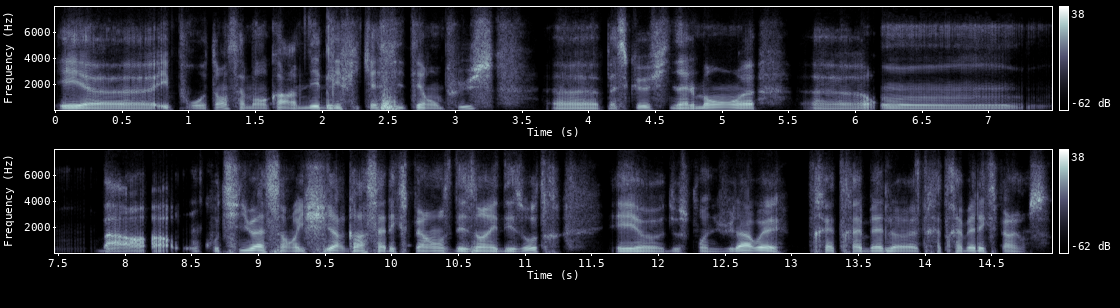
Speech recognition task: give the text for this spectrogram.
Et, et pour autant, ça m'a encore amené de l'efficacité en plus euh, parce que finalement, on, bah, on continue à s'enrichir grâce à l'expérience des uns et des autres. Et de ce point de vue-là, ouais, très très belle, très très belle expérience.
